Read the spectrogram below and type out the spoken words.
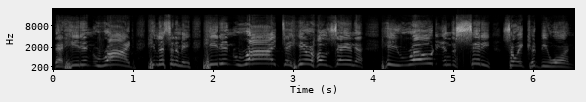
That he didn't ride, he listen to me, he didn't ride to hear Hosanna. He rode in the city so it could be won.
